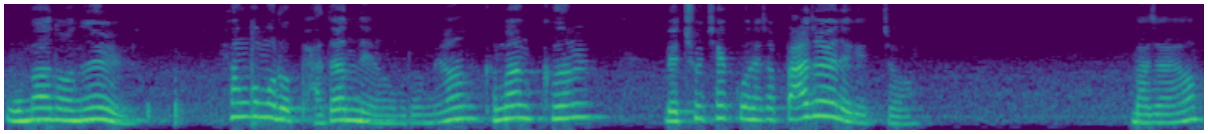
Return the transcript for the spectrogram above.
5만 원을 현금으로 받았네요. 그러면 그만큼 매출 채권에서 빠져야 되겠죠. 맞아요?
